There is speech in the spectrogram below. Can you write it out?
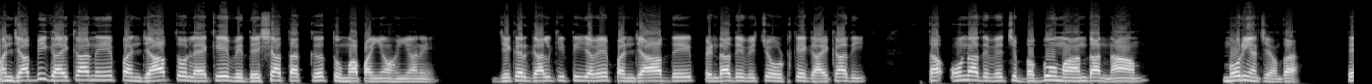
ਪੰਜਾਬੀ ਗਾਇਕਾਂ ਨੇ ਪੰਜਾਬ ਤੋਂ ਲੈ ਕੇ ਵਿਦੇਸ਼ਾਂ ਤੱਕ ਧੂਮਾਂ ਪਾਈਆਂ ਹੋਈਆਂ ਨੇ। ਜੇਕਰ ਗੱਲ ਕੀਤੀ ਜਾਵੇ ਪੰਜਾਬ ਦੇ ਪਿੰਡਾਂ ਦੇ ਵਿੱਚੋਂ ਉੱਠ ਕੇ ਗਾਇਕਾਂ ਦੀ ਤਾਂ ਉਹਨਾਂ ਦੇ ਵਿੱਚ ਬੱਬੂ ਮਾਨ ਦਾ ਨਾਮ ਮੋਹਰੀਆਂ 'ਚ ਆਉਂਦਾ। ਤੇ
